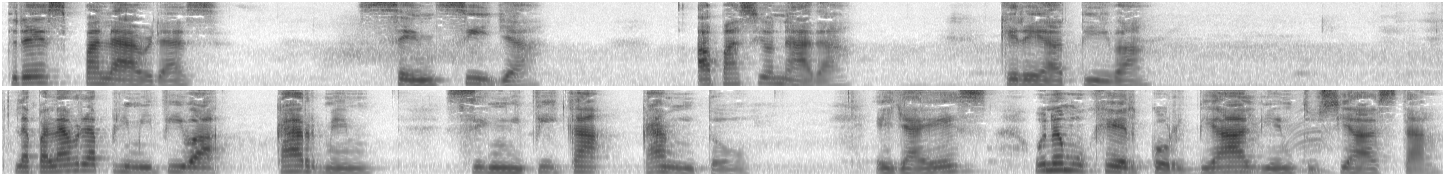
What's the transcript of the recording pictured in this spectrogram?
tres palabras, sencilla, apasionada, creativa. La palabra primitiva Carmen significa canto. Ella es una mujer cordial y entusiasta,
